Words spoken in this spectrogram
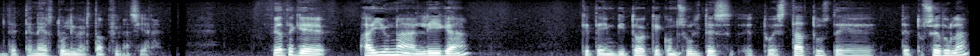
de, tener tu libertad financiera. Fíjate que hay una liga que te invito a que consultes eh, tu estatus de, de tu cédula.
